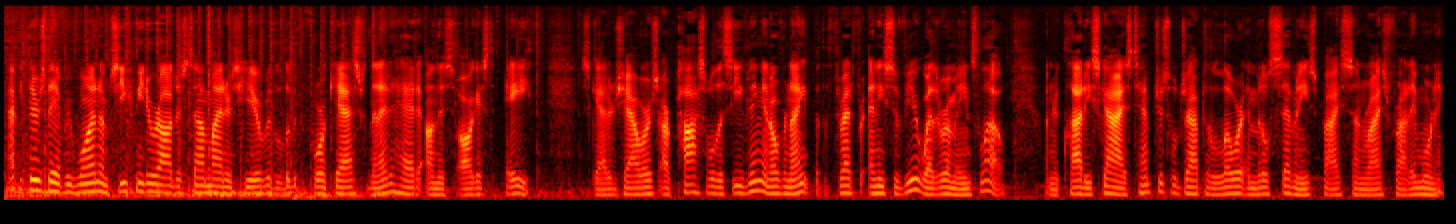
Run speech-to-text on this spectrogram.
Happy Thursday, everyone. I'm Chief Meteorologist Tom Meiners here with a look at the forecast for the night ahead on this August 8th. Scattered showers are possible this evening and overnight, but the threat for any severe weather remains low. Under cloudy skies, temperatures will drop to the lower and middle 70s by sunrise Friday morning.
